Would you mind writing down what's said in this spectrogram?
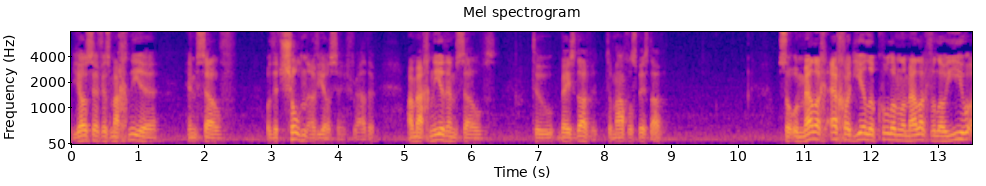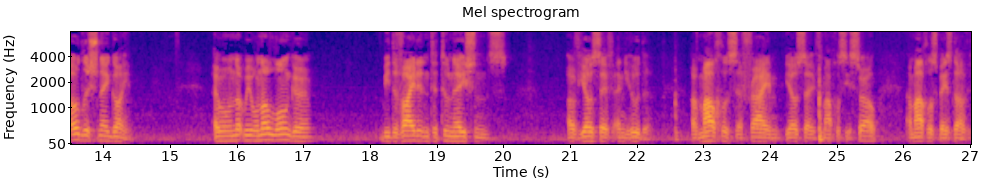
Yosef is machnia himself or the children of Yosef, rather, are machnia themselves to Beis David, to Malchus Beis David. So umelech echad yila kulam lamelech v'lo yiu od l'shnei goyim. And we will, no, we will no longer be divided into two nations of Yosef and Yehuda, of Malchus Ephraim, Yosef, Malchus Yisrael, and Malchus Beis David.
